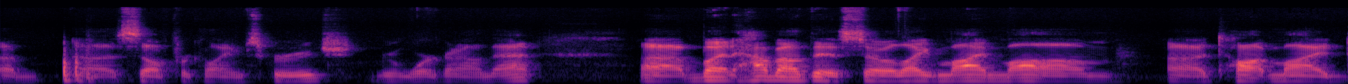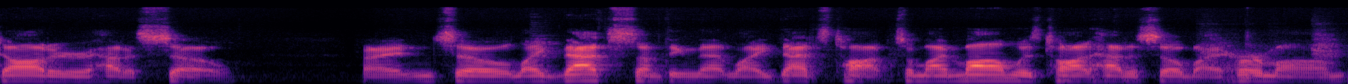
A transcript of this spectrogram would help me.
a, a self-proclaimed Scrooge. We're working on that. Uh, but how about this? So, like, my mom uh, taught my daughter how to sew, right? And so, like, that's something that, like, that's taught. So, my mom was taught how to sew by her mom,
